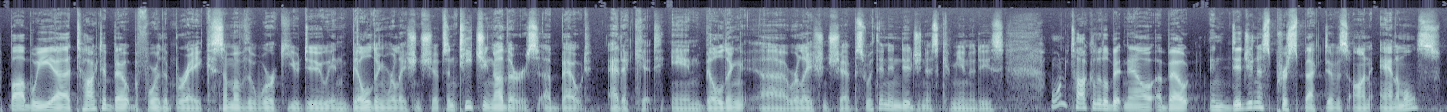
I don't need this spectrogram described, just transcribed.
Bob, we uh, talked about before the break some of the work you do in building relationships and teaching others about etiquette in building uh, relationships within Indigenous communities. I want to talk a little bit now about Indigenous perspectives on animals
